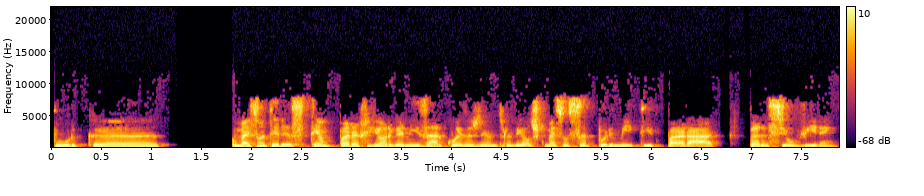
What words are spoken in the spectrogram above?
porque começam a ter esse tempo para reorganizar coisas dentro deles, começam-se a permitir parar para se ouvirem.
